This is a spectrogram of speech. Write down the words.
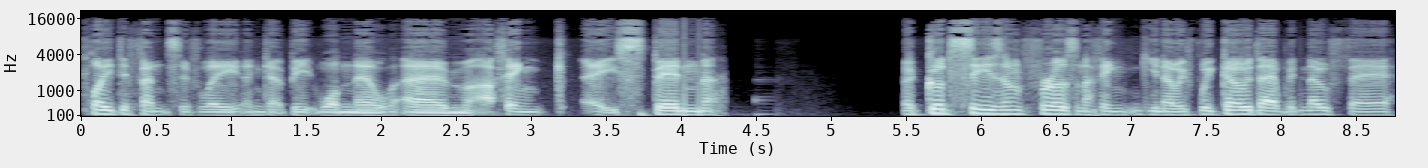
play defensively and get beat 1-0. Um, I think it's been a good season for us, and I think, you know, if we go there with no fear,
